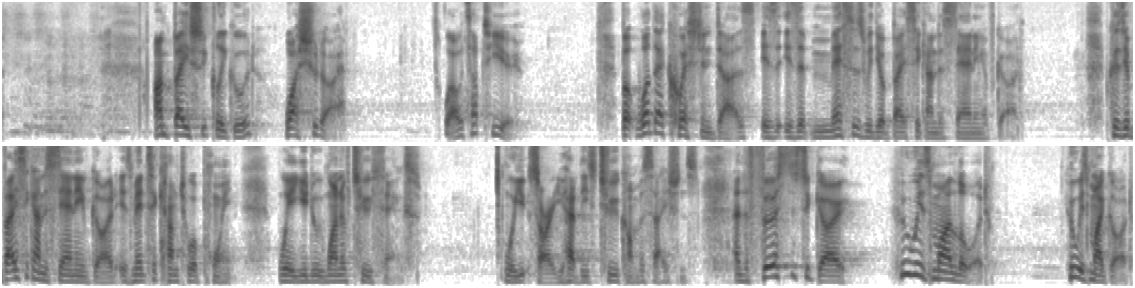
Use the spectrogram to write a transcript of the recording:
I'm basically good. Why should I? Well, it's up to you. But what that question does is, is it messes with your basic understanding of God. Because your basic understanding of God is meant to come to a point where you do one of two things. Well, you, sorry, you have these two conversations. And the first is to go, Who is my Lord? Who is my God?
